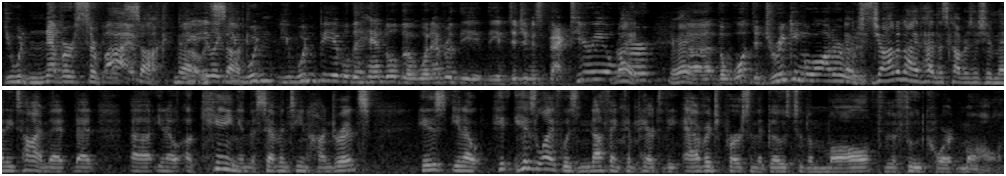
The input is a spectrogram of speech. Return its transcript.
you would never survive. suck. No, you, like suck. you wouldn't. You wouldn't be able to handle the whatever the, the indigenous bacteria Right, were. right. Uh, the wa- the drinking water No, was. John and I have had this conversation many times that that uh, you know a king in the 1700s his you know his, his life was nothing compared to the average person that goes to the mall to the food court mall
